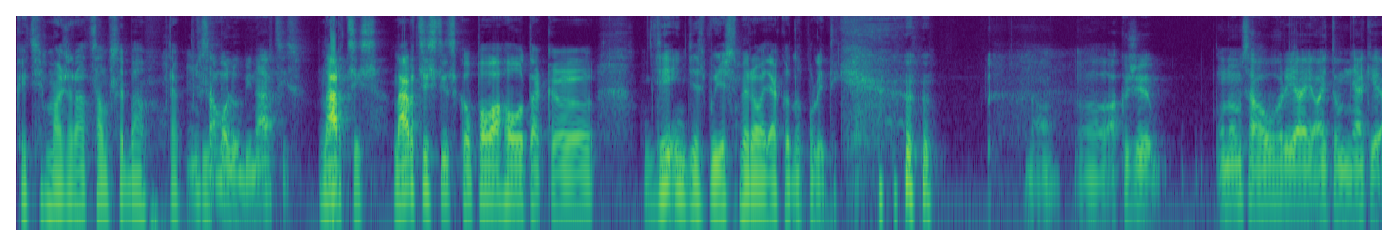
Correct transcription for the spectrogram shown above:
Keď máš rád sám seba, tak... Samolúbi, narcis. Narcis. Narcistickou povahou, tak uh, kde inde budeš smerovať ako do politiky? no, uh, akože o ňom sa hovorí aj, aj tom nejaké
